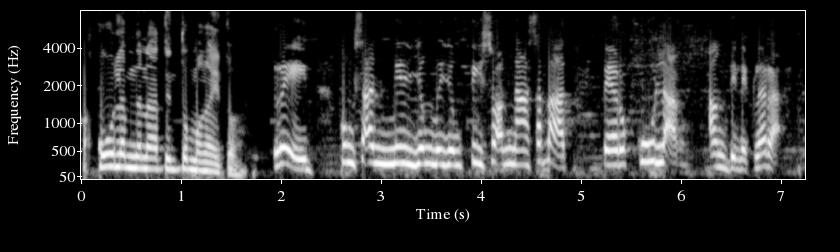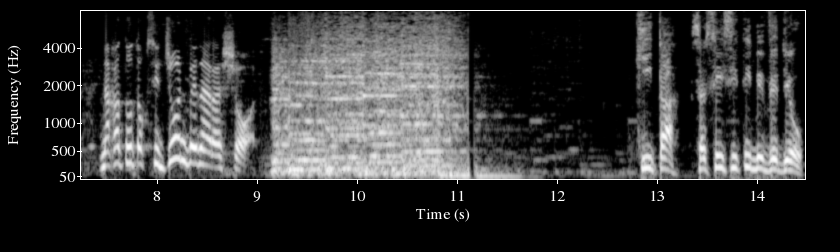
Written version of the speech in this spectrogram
Pakulam na natin tong mga ito. raid kung saan milyong-milyong piso ang nasabat pero kulang ang dineklara. Nakatutok si June Veneracion. kita sa CCTV video.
